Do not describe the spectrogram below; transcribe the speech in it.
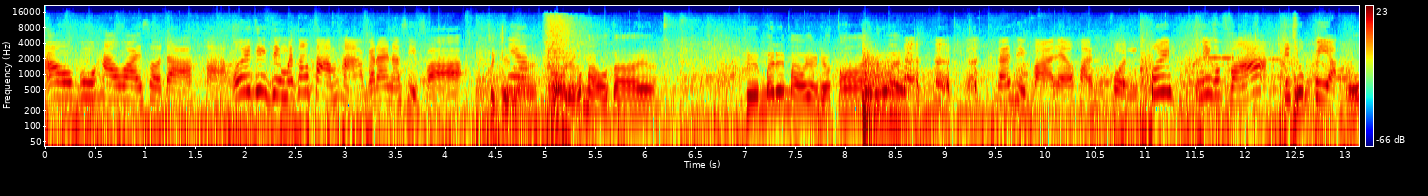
เอาบูฮาวายโซดาค่ะ เอ้ยจริง ๆ ไม่ต้องตามหาก็ได้นะสีฟ้า จะกินอะไรเนี่ยโอ้เดี๋ยวก็เมาตายอะ คือไม่ได้เมาอย่างเดียวตายด้วย ได้สีฟ้าแล้วค่ะทุกคนเฮ้ยนี่ก็ฟ้าทิชชู่เปียก โอ้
